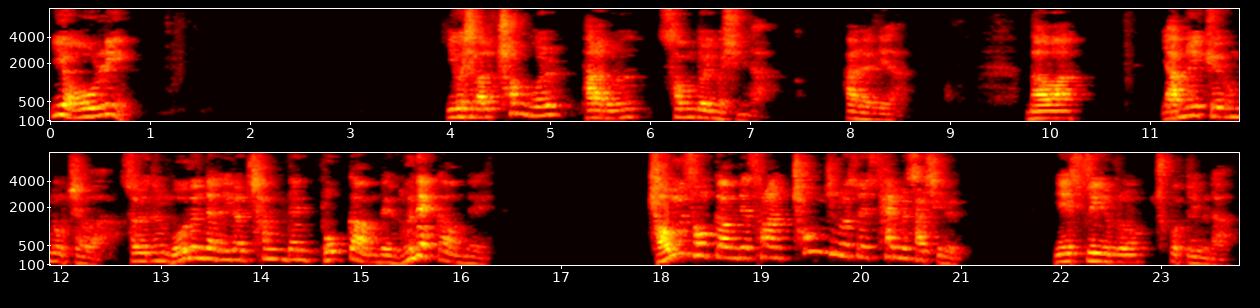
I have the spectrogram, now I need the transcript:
이 어울림. 이것이 바로 천국을 바라보는 성도인 것입니다. 할렐루야. 나와 양의 교회 공동체와 서로들 모든 자들 이런 참된 복 가운데, 은혜 가운데, 겸손 가운데 선한 청진으로서의 삶을 사시를 예수 이름으로 축복드립니다.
